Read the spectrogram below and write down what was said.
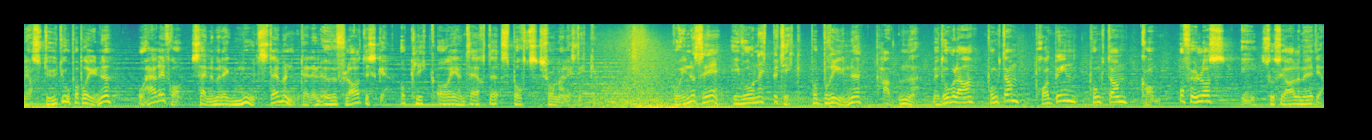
Vi har studio på Bryne, og herifra sender vi deg motstemmen til den overflatiske og klikkorienterte sportsjournalistikken. Gå inn og se i vår nettbutikk på Bryne Paddene med dobbel a, og følg oss i sosiale medier.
